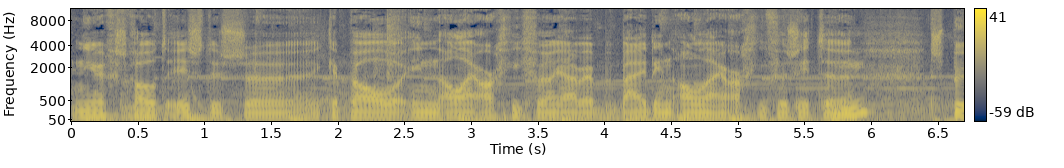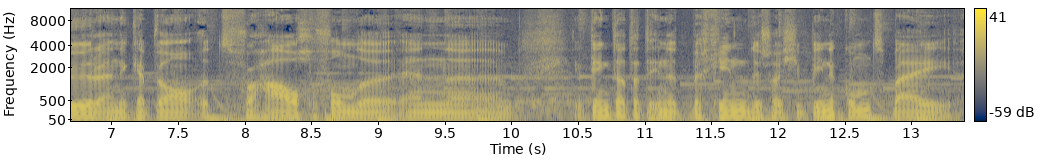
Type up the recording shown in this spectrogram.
neergeschoten is. Dus eh, ik heb wel in allerlei archieven... Ja, we hebben beide in allerlei archieven zitten Mhm. speuren. En ik heb wel het verhaal gevonden. En eh, ik denk dat het in het begin, dus als je binnenkomt bij eh,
